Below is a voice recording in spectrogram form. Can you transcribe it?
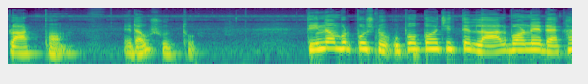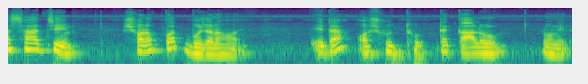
প্ল্যাটফর্ম এটাও শুদ্ধ। তিন নম্বর প্রশ্ন উপগ্রহ চিত্রে লাল বর্ণের রেখার সাহায্যে সড়কপথ বোঝানো হয়। এটা অশুদ্ধ, এটা কালো রঙের।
